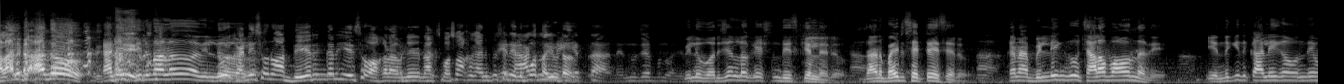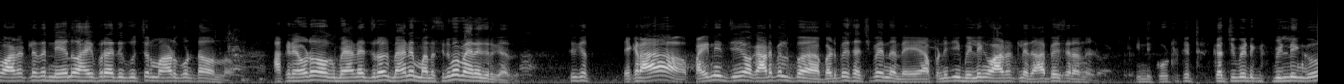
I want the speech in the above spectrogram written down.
అలా కాదు. కానీ సినిమాలో వీళ్ళు కనీసం నువ్వు ఆ ధైర్యంగానే చేసావు. అక్కడ నాకు శ్మశం అక్కడ కనిపిస్తే వీళ్ళు ఒరిజినల్ లొకేషన్ తీసుకెళ్ళారు దాని బయట సెట్ వేసారు కానీ ఆ బిల్డింగ్ చాలా బాగుంది అది. ఎందుకు ఇది ఖాళీగా ఉంది? వాడట్లేదు నేను హైపర్ అది కూర్చొని మాడుకుంటా ఉన్నాం. అక్కడ ఎవడో ఒక మేనేజర్ మేనేజ్ మన సినిమా మేనేజర్ కాదు. తిరిగి ఇక్కడ పైనుంచి ఒక ఆడపిల్ల పడిపోయి చచ్చిపోయిందండి. అప్పటి నుంచి ఈ బిల్డింగ్ వాడట్లేదు ఆపేశారు అన్నాడు. ఇన్ని కోట్లు కట్టి ఖర్చు పెట్టి బిల్డింగు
